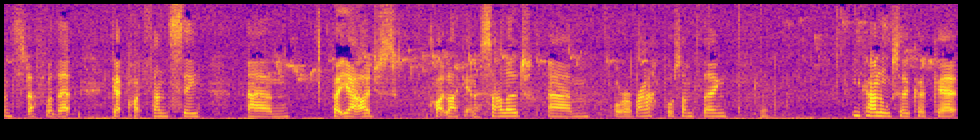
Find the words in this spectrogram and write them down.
and stuff with it. Get quite fancy. Um, but yeah, I just quite like it in a salad um, or a wrap or something. Okay. You can also cook it.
